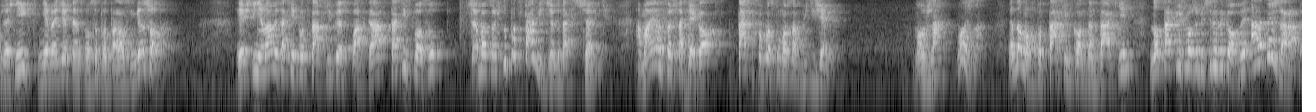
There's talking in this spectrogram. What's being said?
Przecież nikt nie będzie w ten sposób podpalał single shota. Jeśli nie mamy takiej podstawki, tylko jest płaska, w taki sposób trzeba coś tu podstawić, żeby tak strzelić. A mając coś takiego, tak po prostu można wbić w ziemię. Można? Można. Wiadomo, pod takim kątem takim, no tak już może być ryzykowny, ale też da radę.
